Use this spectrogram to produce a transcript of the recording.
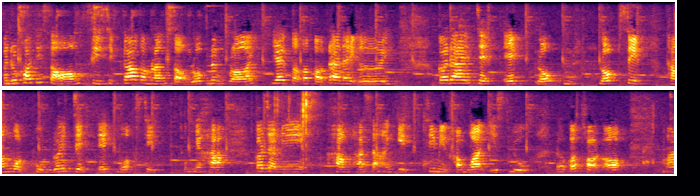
มาดูข้อที่ 2 49กำลัง2ลบ100 แยกตัวประกอบได้ใดเอ่ยก็ได้ 7x ลบลบ10 ทั้งหมดคูณด้วย 7x บวก10 ถูกไหมคะ ก็จะมีคำภาษาอังกฤษที่มีคำว่า is อยู่แล้วก็ถอดออก มา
